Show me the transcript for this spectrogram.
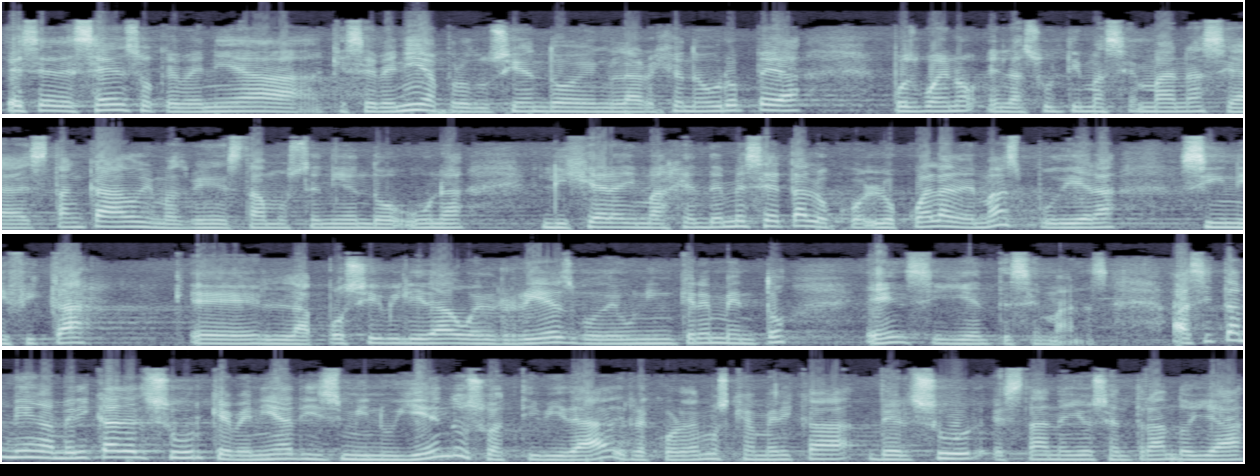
ese descenso que, venía, que se venía produciendo en la región europea, pues bueno, en las últimas semanas se ha estancado y más bien estamos teniendo una ligera imagen de meseta, lo cual además pudiera significar eh, la posibilidad o el riesgo de un incremento en siguientes semanas. Así también América del Sur, que venía disminuyendo su actividad, y recordemos que América del Sur están ellos entrando ya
